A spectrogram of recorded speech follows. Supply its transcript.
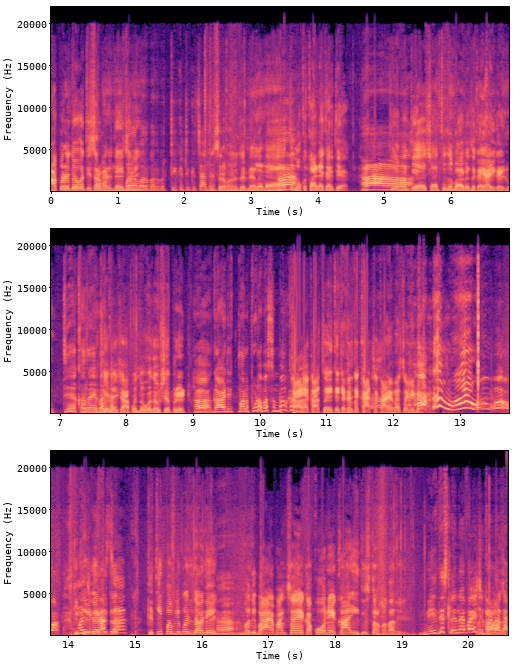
आपण दोघं तिसरा माणूस द्यायचा बरं नाही. बरं बरं. बरं ठीक आहे ठीक आहे चालेल. तिसरा माणूस जर नेला ना हा. लोक काड्या करत्या. ते हा म्हणते शांतीचं बाब्याचं काही आहे काही नो? ते खरं आहे बरं का? त्यापेक्षा आपण दोघं जाऊ सेपरेट हा गाडीत मला पुढं बसून बरं का. काळ्या काचा आहे त्याच्याकरता काचा काळ्या बसवले. किती म्हणजे गर्दी? किती पब्लिकमध्ये जाऊ दे. हा. मध्ये बाया माणसं आहे का? कोण आहे? काय दिसत स्वतः नाही मी दिसले नाही पाहिजे कोणाला.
